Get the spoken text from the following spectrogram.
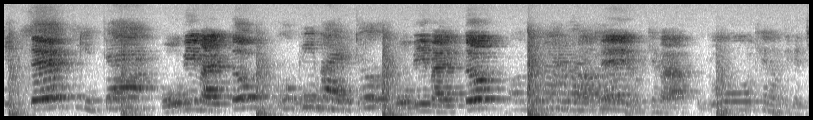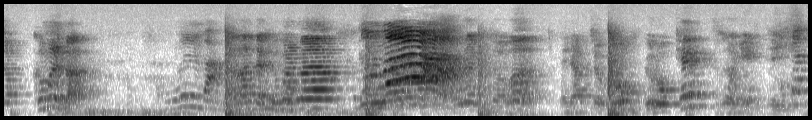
깃대, 기대. 오비 말뚝, 오비 말뚝. 오비 말뚝, 오비 말뚝. 그다음에 이렇게 막 이렇게 하면 되겠죠? 그물망. 물망. 나간다 그물망. 누가? 노래 구성은 대략적으로 이렇게 구성이 돼 있습니다.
